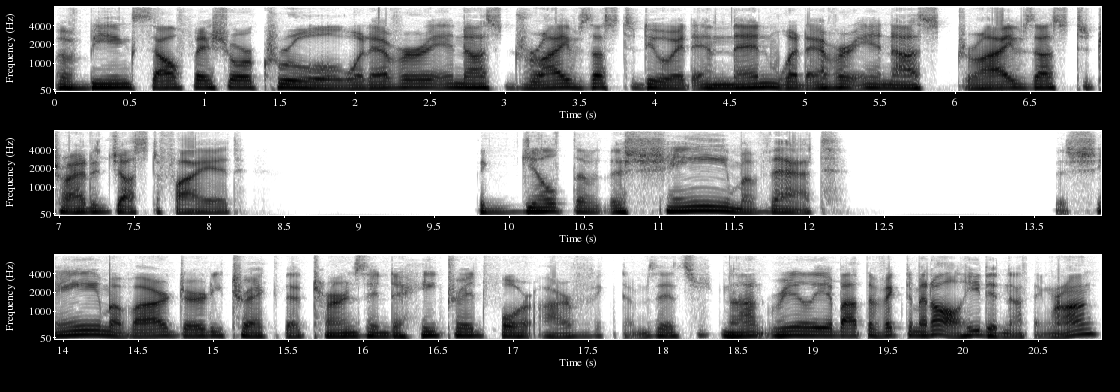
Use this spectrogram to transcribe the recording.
of being selfish or cruel, whatever in us drives us to do it, and then whatever in us drives us to try to justify it the guilt of the shame of that. The shame of our dirty trick that turns into hatred for our victims. It's not really about the victim at all. He did nothing wrong.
